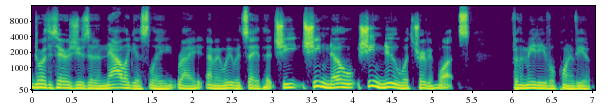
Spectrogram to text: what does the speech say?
Dorothy Sayers used it analogously, right? I mean, we would say that she she know she knew what the trivium was from the medieval point of view,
